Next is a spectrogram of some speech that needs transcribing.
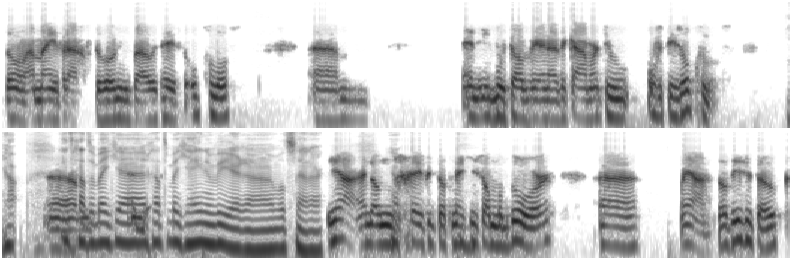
dan aan mij vragen of de woningbouw het heeft opgelost. Ehm, en ik moet dan weer naar de kamer toe of het is opgelost. Ja, Ehm, het gaat een, beetje, gaat een beetje heen en weer eh, wat sneller. ja, en dan Ja. geef ik dat netjes allemaal door. Maar ja, dat is het ook.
